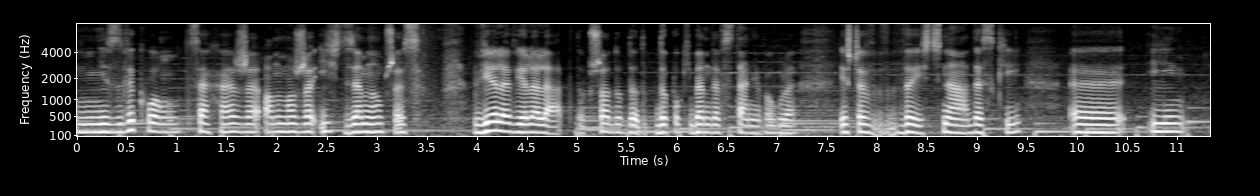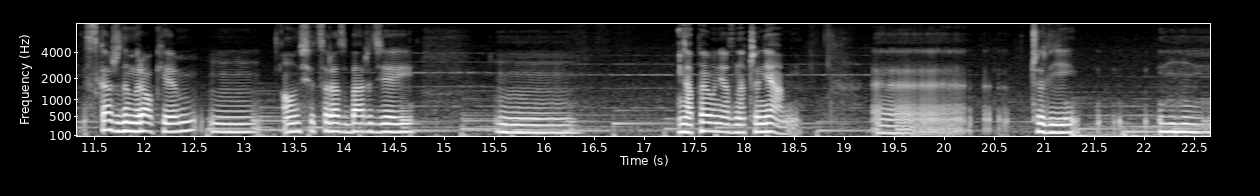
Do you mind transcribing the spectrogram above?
niezwykłą cechę, że on może iść ze mną przez wiele, wiele lat do przodu, do, dopóki będę w stanie w ogóle jeszcze wyjść na deski. E, I z każdym rokiem mm, on się coraz bardziej mm, napełnia znaczeniami. E, Czyli mm,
